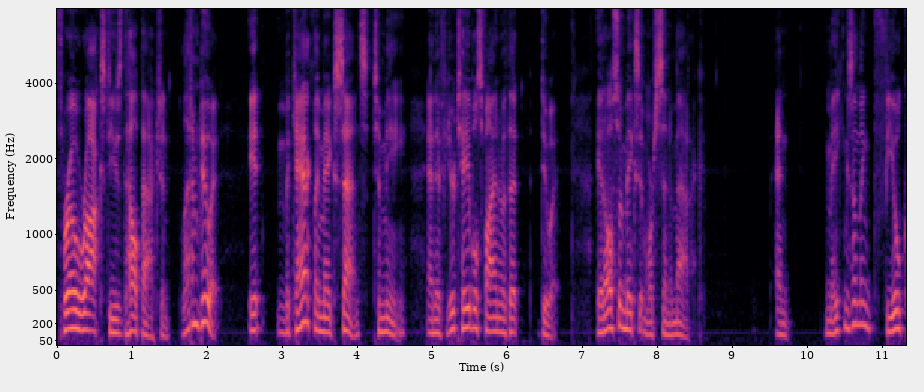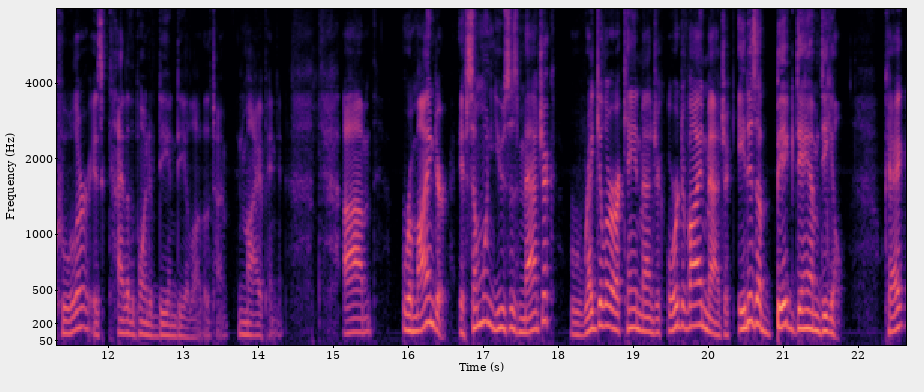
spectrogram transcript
throw rocks to use the help action, let them do it. Mechanically makes sense to me. And if your table's fine with it, do it. It also makes it more cinematic. And making something feel cooler is kind of the point of D&D a lot of the time, in my opinion. Um, reminder, if someone uses magic, regular arcane magic or divine magic, it is a big damn deal. Okay?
